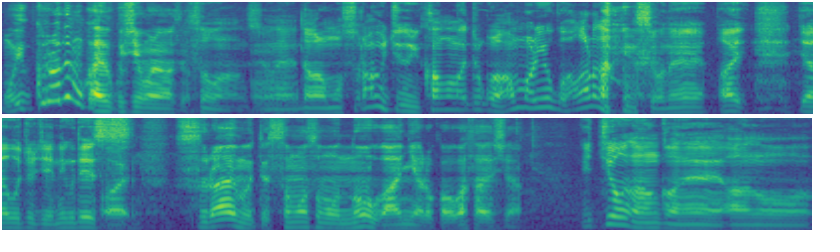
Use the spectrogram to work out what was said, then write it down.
もういくらでも回復してもらいますよ。そうなんですよね、うんだからもうスラミチの考えてることあんまりよくわからないんですよね。はい。じゃあごちょちエンディングです、はい。スライムってそもそも脳があんやろか小笠でした。一応なんかねあの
